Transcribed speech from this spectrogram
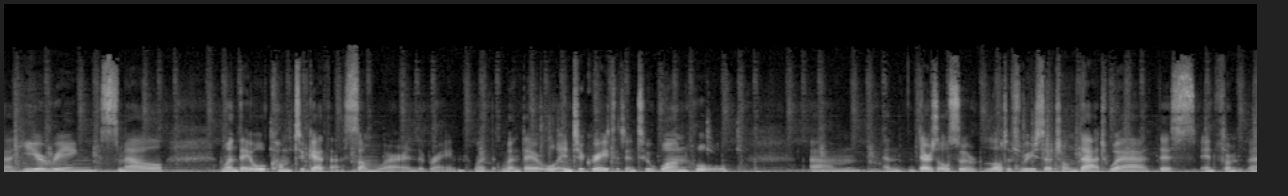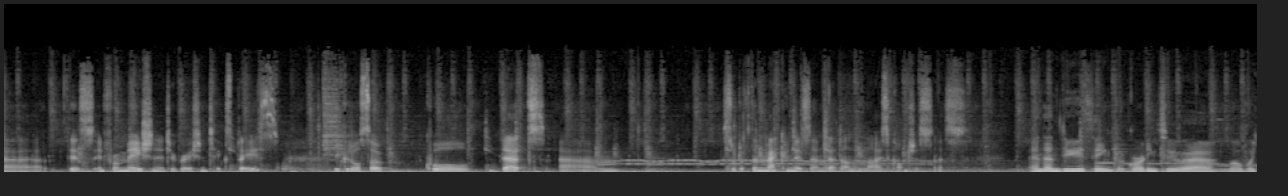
uh, hearing smell when they all come together somewhere in the brain when, when they're all integrated into one whole um, and there's also a lot of research on that where this inform- uh, this information integration takes place you could also call that um, sort of the mechanism that underlies consciousness And then, do you think, according to uh, well, what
